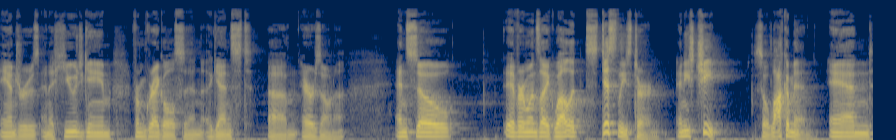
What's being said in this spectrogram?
Andrews, and a huge game from Greg Olsen against um, Arizona. And so everyone's like, "Well, it's Dissly's turn, and he's cheap, so lock him in." And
